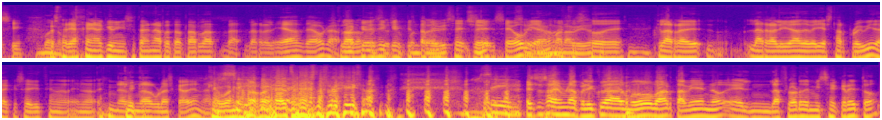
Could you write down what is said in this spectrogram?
Sí, sí. Bueno. Pues estaría genial que viniese también a retratar la, la- la realidad de ahora. Claro, Quiero decir que, que de se, sí, se- se obvia, ¿no? maravilloso. Esto de que la, re- la realidad debería estar prohibida, que se dice en, en- en- en Qué- algunas cadenas. qué bueno, la realidad está prohibida. Sí. Eso sale en una película de Almodóvar también, ¿no? En La flor de mi secreto,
